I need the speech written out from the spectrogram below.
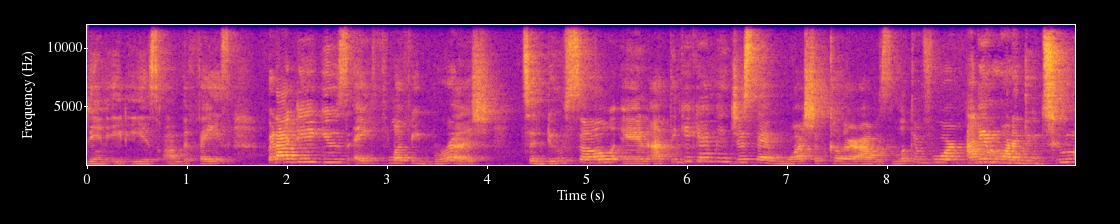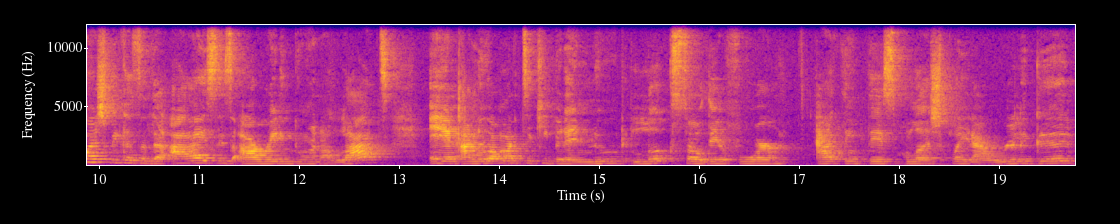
than it is on the face but I did use a fluffy brush to do so and I think it gave me just that wash of color I was looking for. I didn't want to do too much because of the eyes is already doing a lot and I knew I wanted to keep it a nude look so therefore I think this blush played out really good.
